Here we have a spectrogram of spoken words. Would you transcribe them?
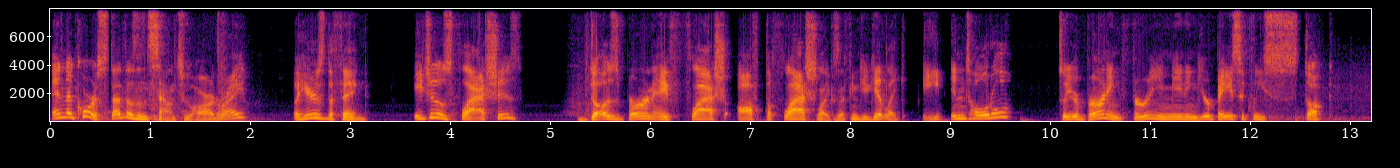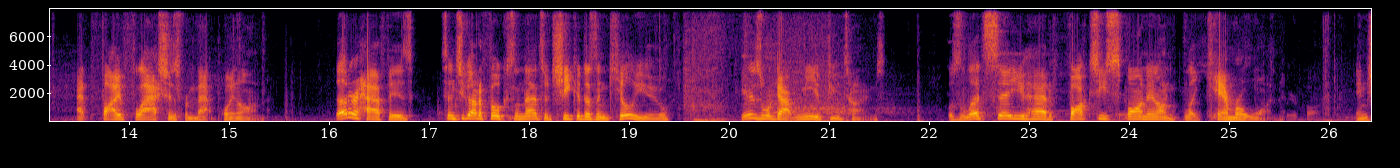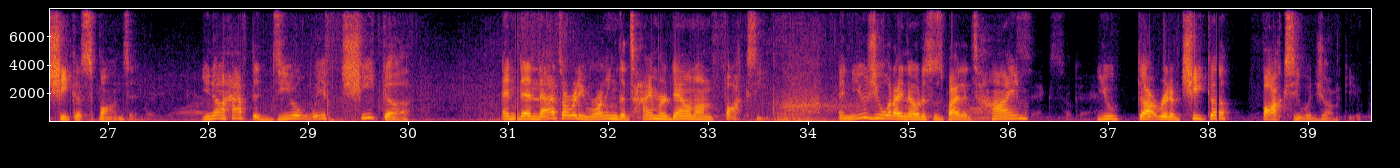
And of course, that doesn't sound too hard, right? But here's the thing. Each of those flashes does burn a flash off the flashlight because I think you get like eight in total. So you're burning three, meaning you're basically stuck at five flashes from that point on. The other half is, since you got to focus on that so Chica doesn't kill you, here's what got me a few times. Was let's say you had Foxy spawn in on like camera one, and Chica spawns in. You now have to deal with Chica, and then that's already running the timer down on Foxy. And usually what I noticed was by the time you got rid of Chica, Foxy would jump you.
